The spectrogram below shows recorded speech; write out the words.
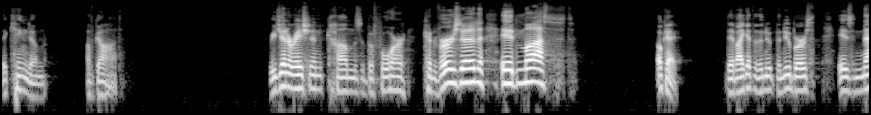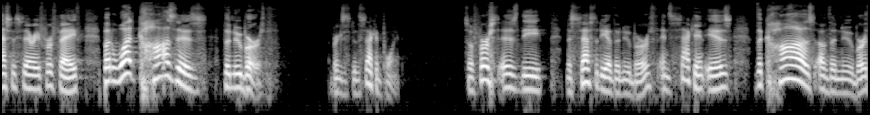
the kingdom of God. Regeneration comes before conversion. It must. Okay, Dave, I get that the new, the new birth is necessary for faith, but what causes the new birth? That brings us to the second point. So, first is the necessity of the new birth, and second is the cause of the new birth.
